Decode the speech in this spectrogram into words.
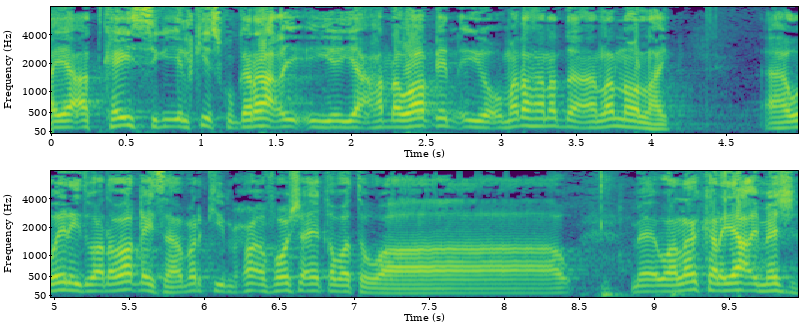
ayaa adkaysiga iyo ilkiisku garaaci iyo hadhawaaqin iyo ummadahan hadda aan la noolnahay haweenayd waa dhawaaqaysaa. Markii mxuu foosha ay qabato waaw. Waa laga kala yaaci meesha.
